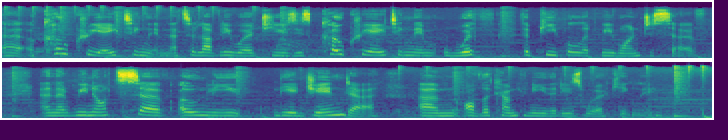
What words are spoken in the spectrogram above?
uh, co creating them. That's a lovely word to use, is co creating them with the people that we want to serve, and that we not serve only the agenda um, of the company that is working there.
